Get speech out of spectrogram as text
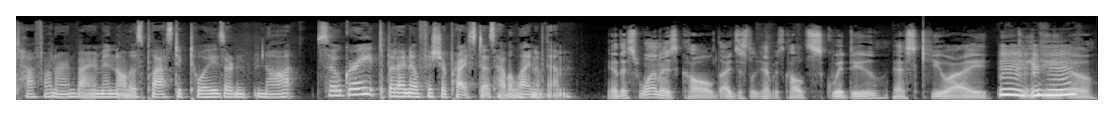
tough on our environment. All those plastic toys are not so great, but I know Fisher Price does have a line of them. Yeah, this one is called. I just looked up. It's called Squidoo. S Q I D D O.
